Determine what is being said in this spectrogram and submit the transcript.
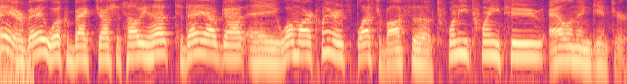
Hey everybody, welcome back to Josh's Hobby Hut. Today I've got a Walmart clearance blaster box of 2022 Allen and Ginter.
